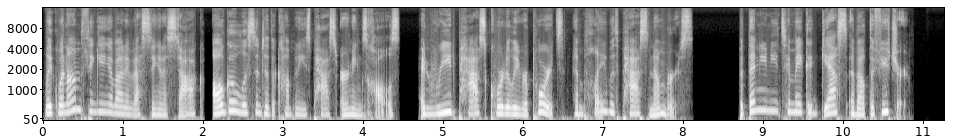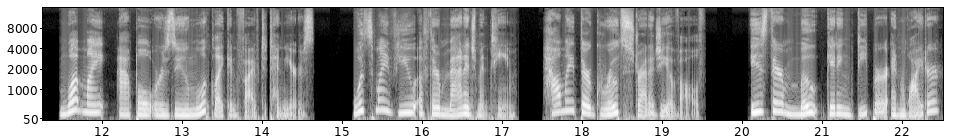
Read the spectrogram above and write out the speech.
Like when I'm thinking about investing in a stock, I'll go listen to the company's past earnings calls and read past quarterly reports and play with past numbers. But then you need to make a guess about the future. What might Apple or Zoom look like in five to 10 years? What's my view of their management team? How might their growth strategy evolve? Is their moat getting deeper and wider?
